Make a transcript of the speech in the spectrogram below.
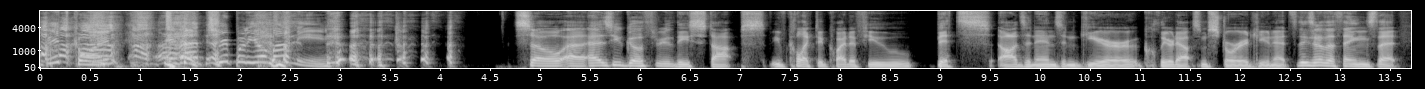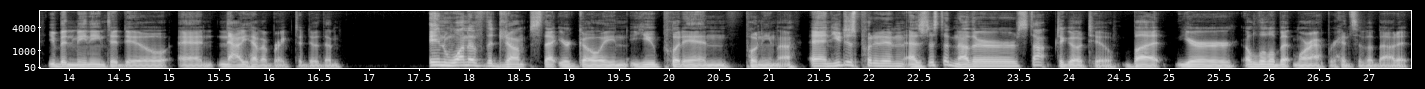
Bitcoin and I triple your money. So uh, as you go through these stops, you've collected quite a few bits, odds and ends, and gear. Cleared out some storage units. These are the things that you've been meaning to do, and now you have a break to do them. In one of the jumps that you're going, you put in Ponema, and you just put it in as just another stop to go to. But you're a little bit more apprehensive about it,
